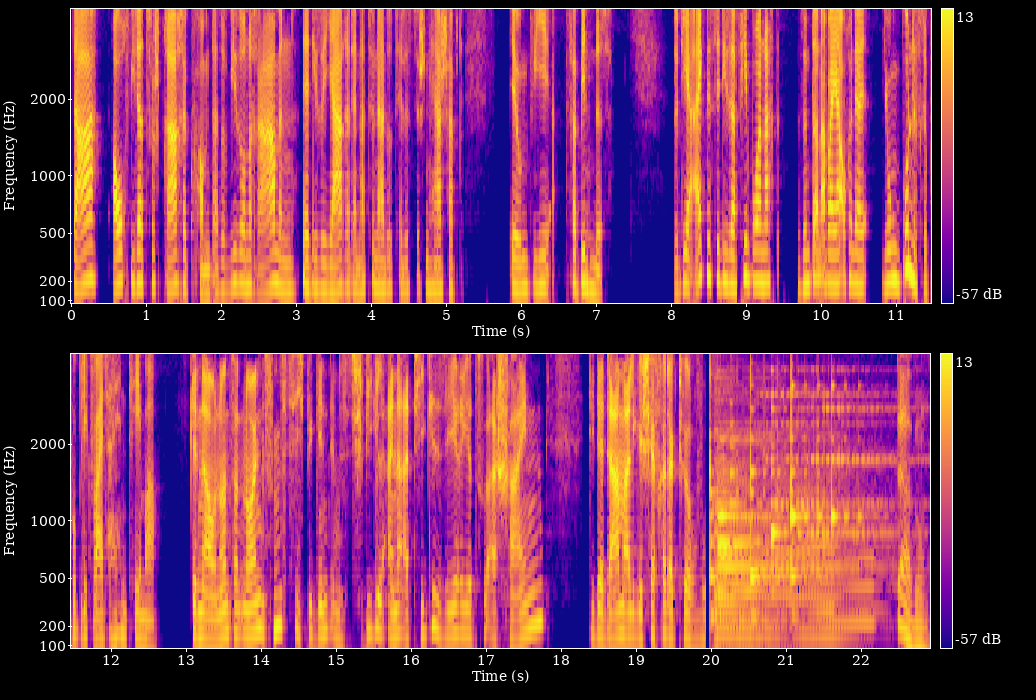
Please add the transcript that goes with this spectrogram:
da auch wieder zur Sprache kommt. Also wie so ein Rahmen, der diese Jahre der nationalsozialistischen Herrschaft irgendwie verbindet. Also die Ereignisse dieser Februarnacht sind dann aber ja auch in der jungen Bundesrepublik weiterhin Thema. Genau, 1959 beginnt im Spiegel eine Artikelserie zu erscheinen, die der damalige Chefredakteur Werbung.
